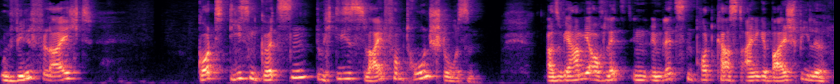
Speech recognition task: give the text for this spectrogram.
und will vielleicht Gott diesen Götzen durch dieses Leid vom Thron stoßen. Also wir haben ja auch let in, im letzten Podcast einige Beispiele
